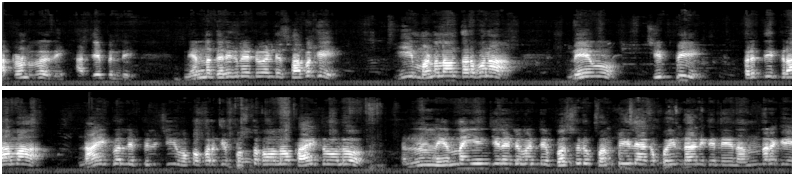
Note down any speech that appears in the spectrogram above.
అట్లుంటుంది అది చెప్పింది. నిన్న జరిగినటువంటి సభకి ఈ మండలం తరఫున మేము చెప్పి ప్రతి గ్రామ నాయకుల్ని పిలిచి ఒక్కొక్కరికి పుస్తకంలో కాగితంలో నిర్ణయించినటువంటి బస్సులు పంపించలేకపోయిన దానికి నేను అందరికీ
